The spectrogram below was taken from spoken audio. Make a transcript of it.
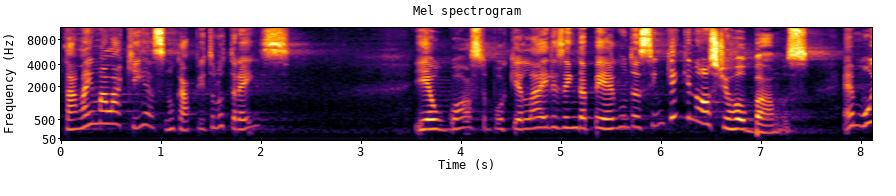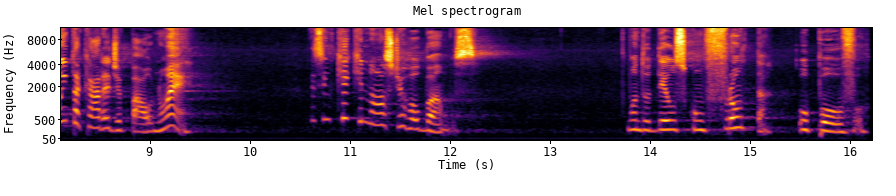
Está lá em Malaquias, no capítulo 3. E eu gosto porque lá eles ainda perguntam assim: o que, que nós te roubamos? É muita cara de pau, não é? Mas em que, que nós te roubamos? Quando Deus confronta o povo.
